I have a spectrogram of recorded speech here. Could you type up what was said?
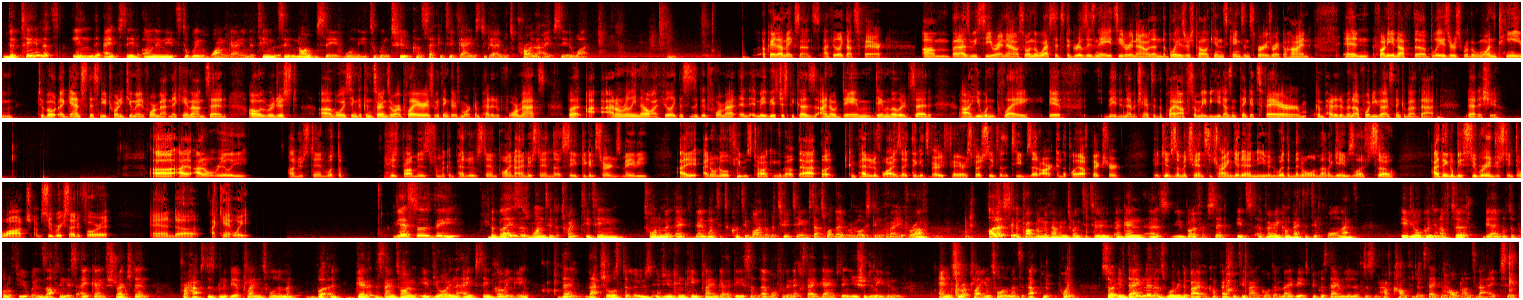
The team that's in the eighth seed only needs to win one game. The team that's in ninth seed will need to win two consecutive games to be able to pry that eighth seed away. Okay, that makes sense. I feel like that's fair. Um, but as we see right now, so in the West, it's the Grizzlies in the eight seed right now, and then the Blazers, Pelicans, Kings, and Spurs right behind. And funny enough, the Blazers were the one team to vote against this new 22 man format, and they came out and said, "Oh, we're just uh, voicing the concerns of our players. We think there's more competitive formats." But I, I don't really know. I feel like this is a good format, and it, maybe it's just because I know Dame Damian Lillard said uh, he wouldn't play if they didn't have a chance at the playoffs, so maybe he doesn't think it's fair or competitive enough. What do you guys think about that that issue? Uh, I I don't really understand what the his problem is from a competitive standpoint. I understand the safety concerns, maybe. I I don't know if he was talking about that, but competitive wise, I think it's very fair, especially for the teams that aren't in the playoff picture. It gives them a chance to try and get in, even with a minimal amount of games left. So, I think it'll be super interesting to watch. I'm super excited for it, and uh, I can't wait. Yeah, so the the Blazers wanted a 20 team tournament. They they wanted to cut it by another two teams. That's what they were most in favour of. I don't see the problem with having 22. Again, as you both have said, it's a very competitive format. If you're good enough to be able to pull a few wins off in this eight game stretch, then perhaps there's going to be a playing tournament. But again, at the same time, if you're in the eighth seed going in, then that's yours to lose. If you can keep playing at a decent level for the next eight games, then you shouldn't even enter a playing tournament at that point. So if Dame Lillard's worried about a competitive angle, then maybe it's because Dame Lillard doesn't have confidence they can hold on to that eighth seed.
